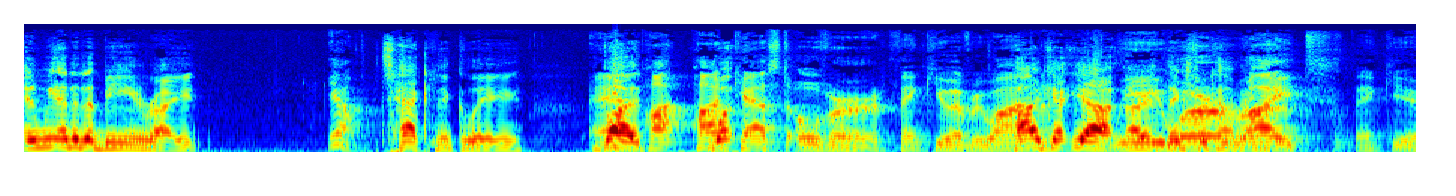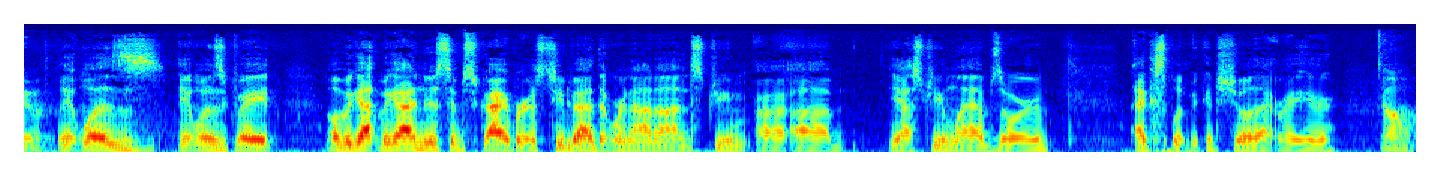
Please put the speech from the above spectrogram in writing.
And we ended up being right, Yeah. technically. And but po- what- podcast over. Thank you, everyone. Yeah, we right, thanks for coming. right. Thank you. it was it was great. Oh, we got we got a new subscriber. It's too bad that we're not on Stream, uh, uh, yeah, Streamlabs or XSplit. We could show that right here, Oh,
